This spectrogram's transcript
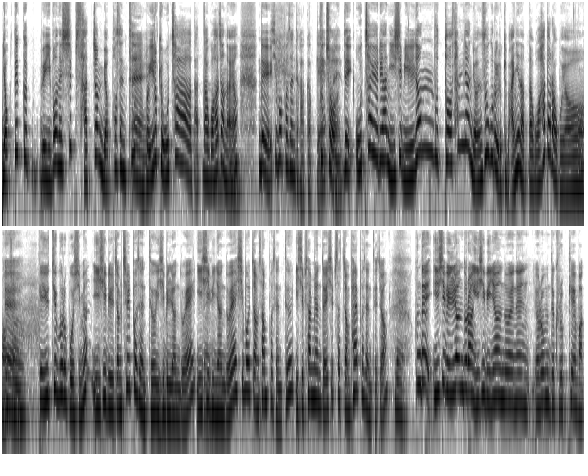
역대급 왜 이번에 14점 몇 퍼센트 네. 뭐 이렇게 오차 났다고 하잖아요. 근데 15% 가깝게. 그렇죠. 네. 근데 오차율이 한 21년부터 3년 연속으로 이렇게 많이 났다고 하더라고요. 네. 맞아요. 그 유튜브로 보시면 21.7% 21년도에, 22년도에 15.3%, 23년도에 14.8%죠. 네. 근데 21년도랑 22년도에는 여러분들 그렇게 막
